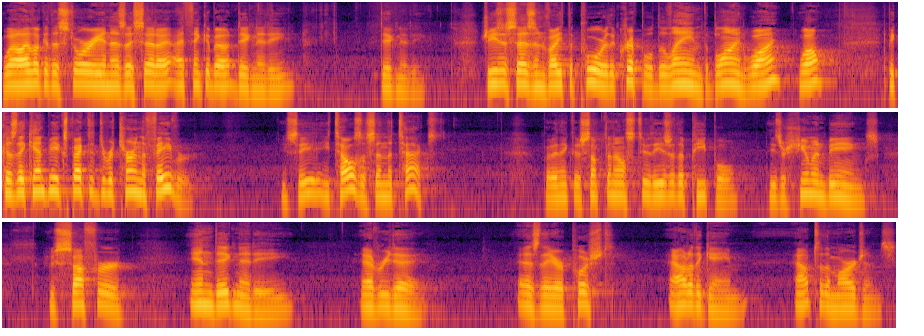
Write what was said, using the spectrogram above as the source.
Well, I look at the story, and as I said, I, I think about dignity. Dignity. Jesus says, invite the poor, the crippled, the lame, the blind. Why? Well, because they can't be expected to return the favor. You see, he tells us in the text. But I think there's something else too. These are the people, these are human beings who suffer indignity every day as they are pushed out of the game, out to the margins,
